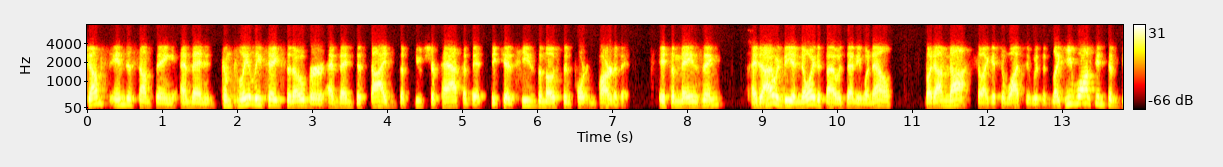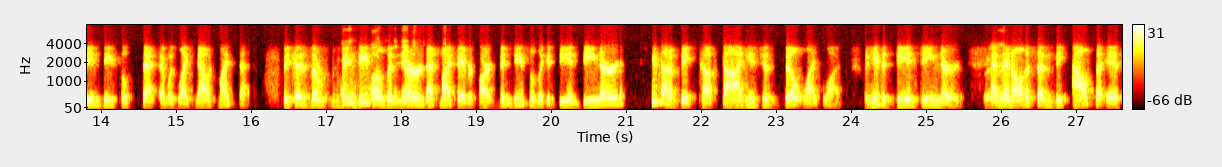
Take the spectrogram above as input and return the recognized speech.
jumps into something and then completely takes it over and then decides the future path of it because he's the most important part of it. It's amazing. And I would be annoyed if I was anyone else, but I'm not. So I get to watch it with it. Like he walked into Vin Diesel's set and was like, now it's my set. Because the Vin Oh, Diesel's a oh, nerd. That's my favorite part. Vin Diesel's like a D&D nerd. He's not a big tough guy. He's just built like one. But he's a D&D nerd. And then all of a sudden, the alphaist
